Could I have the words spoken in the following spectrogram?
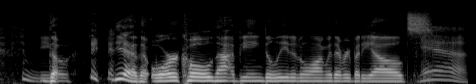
Neo. Yeah, the Oracle not being deleted along with everybody else. yeah.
